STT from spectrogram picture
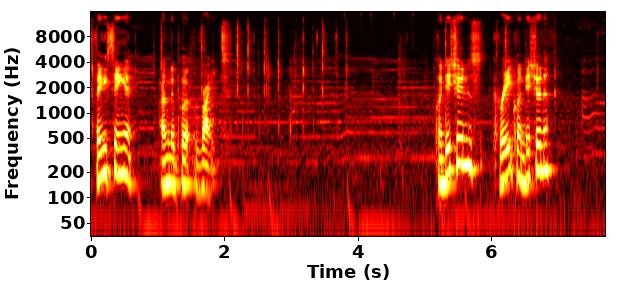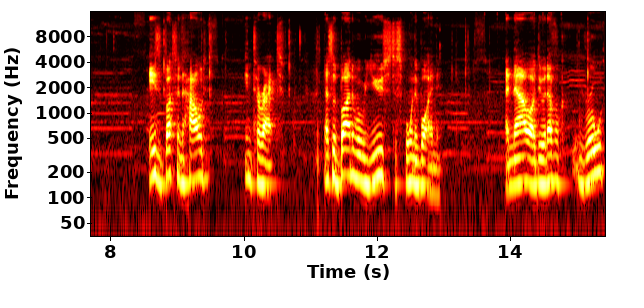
Facing, I'm going to put right. Conditions, create condition. Is button held? Interact. That's the button we'll use to spawn a button. And now I'll do another rule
